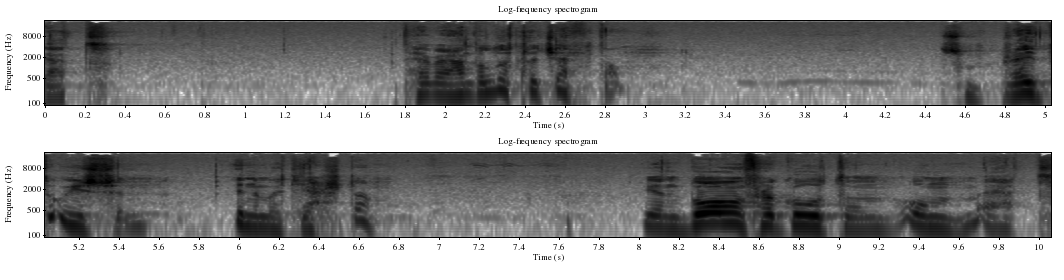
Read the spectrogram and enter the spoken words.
at det var han da luttla gentan som breid uisen innom mitt hjärsta i en bån fra goden om at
